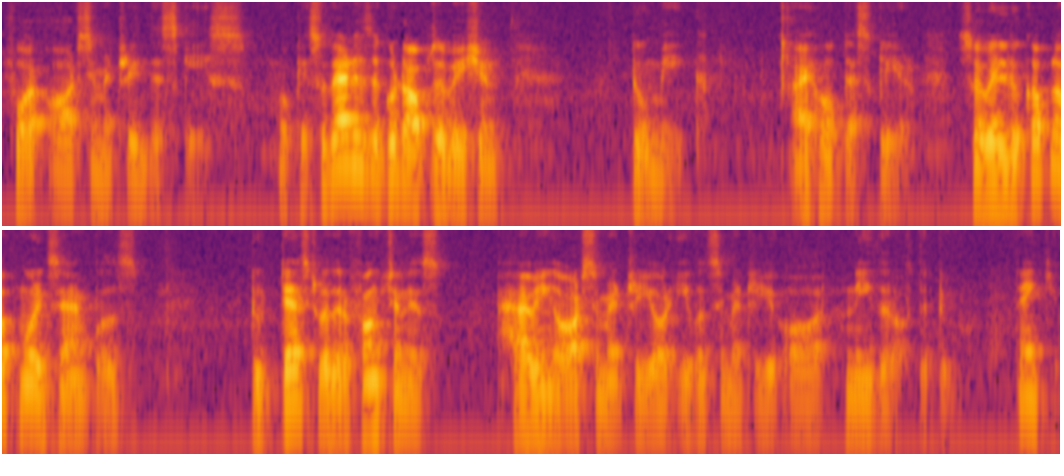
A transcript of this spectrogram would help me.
for odd symmetry in this case. Okay, so that is a good observation to make. I hope that's clear. So we'll do a couple of more examples to test whether a function is having odd symmetry or even symmetry or neither of the two. Thank you.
